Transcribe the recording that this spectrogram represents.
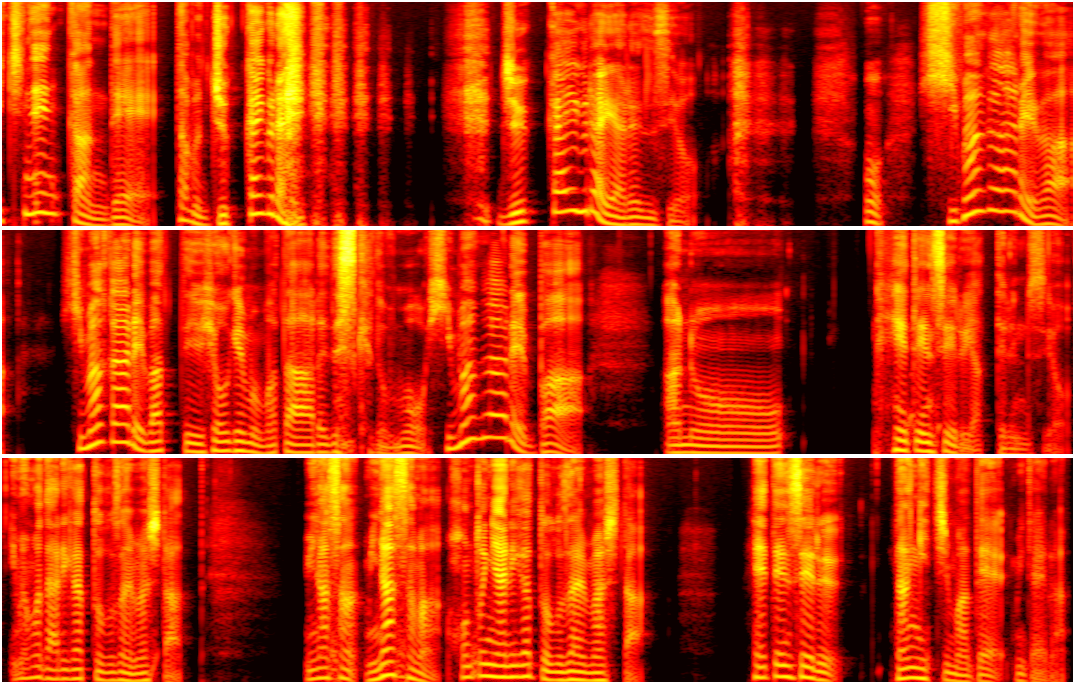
1年間で多分10回ぐらい 10回ぐらいやるんですよ。もう、暇があれば、暇があればっていう表現もまたあれですけども、暇があれば、あのー、閉店セールやってるんですよ。今までありがとうございました。皆さん、皆様、本当にありがとうございました。閉店セール何日まで？みたいな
